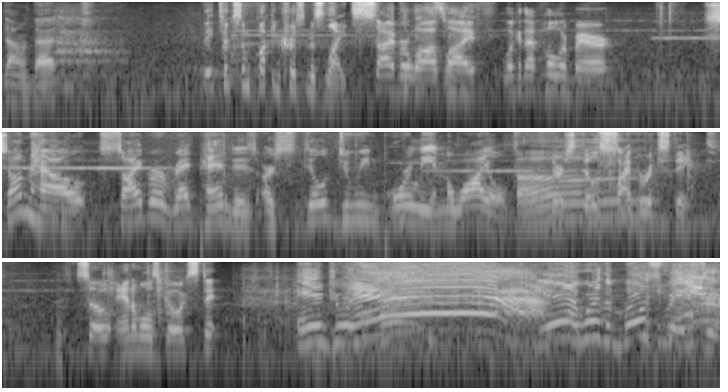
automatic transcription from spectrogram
Down with that. They took some fucking Christmas lights. Cyber wildlife. Look at that polar bear. Somehow, cyber red pandas are still doing poorly in the wild. They're still cyber extinct. So animals go extinct. Android. Yeah, we're the most racist.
